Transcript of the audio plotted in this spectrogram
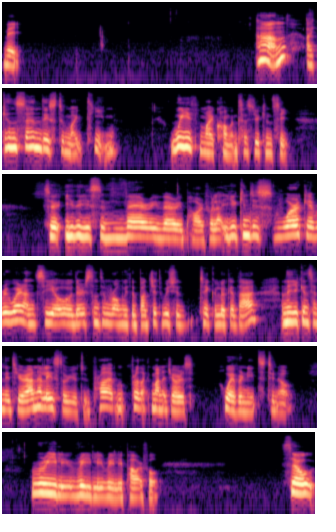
May. And I can send this to my team with my comments, as you can see. So it is very, very powerful. Uh, you can just work everywhere and see, oh, there's something wrong with the budget. We should take a look at that. And then you can send it to your analyst or your product managers, whoever needs to know. Really, really, really powerful. So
